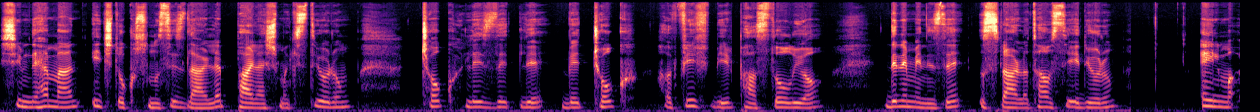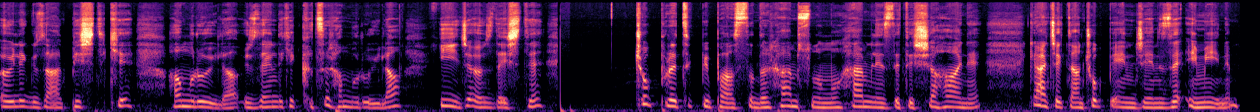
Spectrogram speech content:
Şimdi hemen iç dokusunu sizlerle paylaşmak istiyorum. Çok lezzetli ve çok hafif bir pasta oluyor. Denemenizi ısrarla tavsiye ediyorum. Elma öyle güzel pişti ki hamuruyla, üzerindeki kıtır hamuruyla iyice özdeşti. Çok pratik bir pastadır. Hem sunumu hem lezzeti şahane. Gerçekten çok beğeneceğinize eminim.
